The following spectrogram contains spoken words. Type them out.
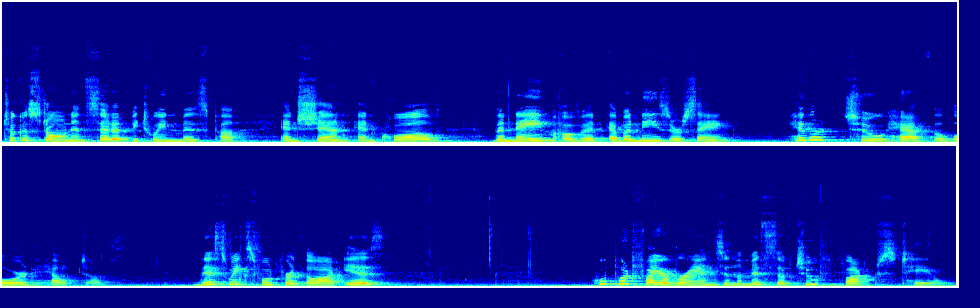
took a stone and set it between Mizpah and Shen and called the name of it Ebenezer, saying, Hitherto hath the Lord helped us. This week's food for thought is Who put firebrands in the midst of two fox tails?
